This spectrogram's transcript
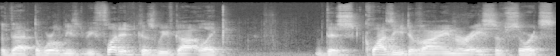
that the world needs to be flooded because we've got like this quasi divine race of sorts.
